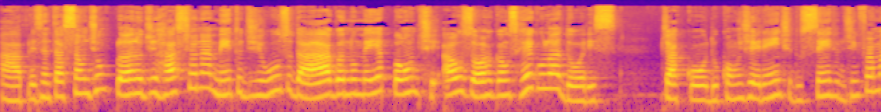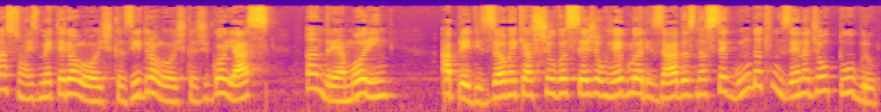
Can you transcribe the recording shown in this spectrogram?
a apresentação de um plano de racionamento de uso da água no Meia Ponte aos órgãos reguladores. De acordo com o gerente do Centro de Informações Meteorológicas e Hidrológicas de Goiás, André Amorim, a previsão é que as chuvas sejam regularizadas na segunda quinzena de outubro.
